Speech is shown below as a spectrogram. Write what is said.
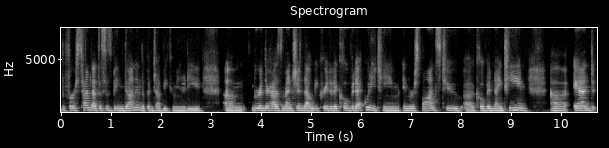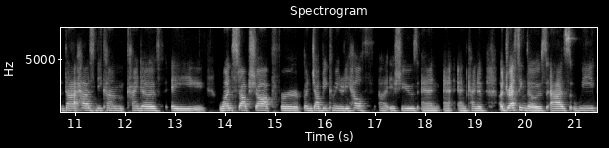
the first time that this is being done in the Punjabi community. Um, Gurinder has mentioned that we created a COVID equity team in response to uh, COVID 19. Uh, and that has become kind of a one-stop shop for Punjabi community health uh, issues and, and, and kind of addressing those as we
